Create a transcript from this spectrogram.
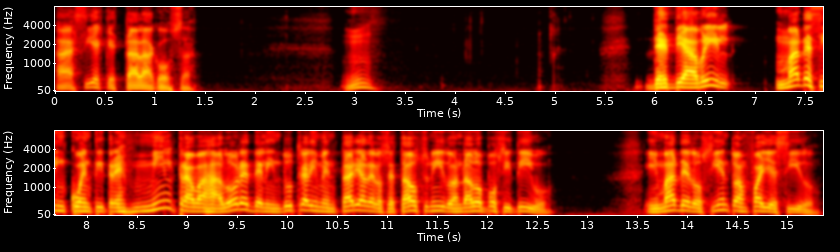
Así es que está la cosa. Mm. Desde abril, más de 53 mil trabajadores de la industria alimentaria de los Estados Unidos han dado positivo y más de 200 han fallecido.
